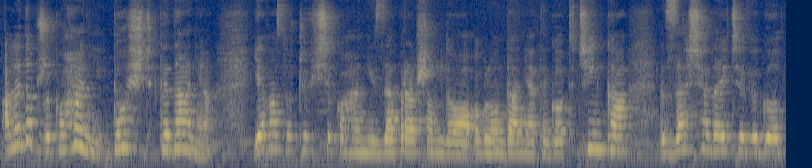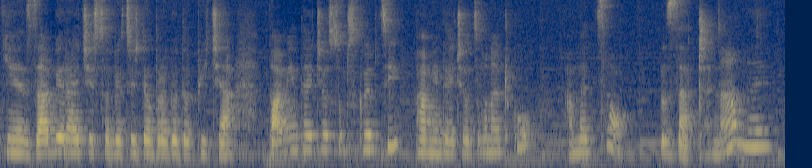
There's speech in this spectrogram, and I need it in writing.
Ale dobrze, kochani, dość gadania. Ja Was oczywiście, kochani, zapraszam do oglądania tego odcinka. Zasiadajcie wygodnie, zabierajcie sobie coś dobrego do picia. Pamiętajcie o subskrypcji, pamiętajcie o dzwoneczku. A my co? Zaczynamy!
